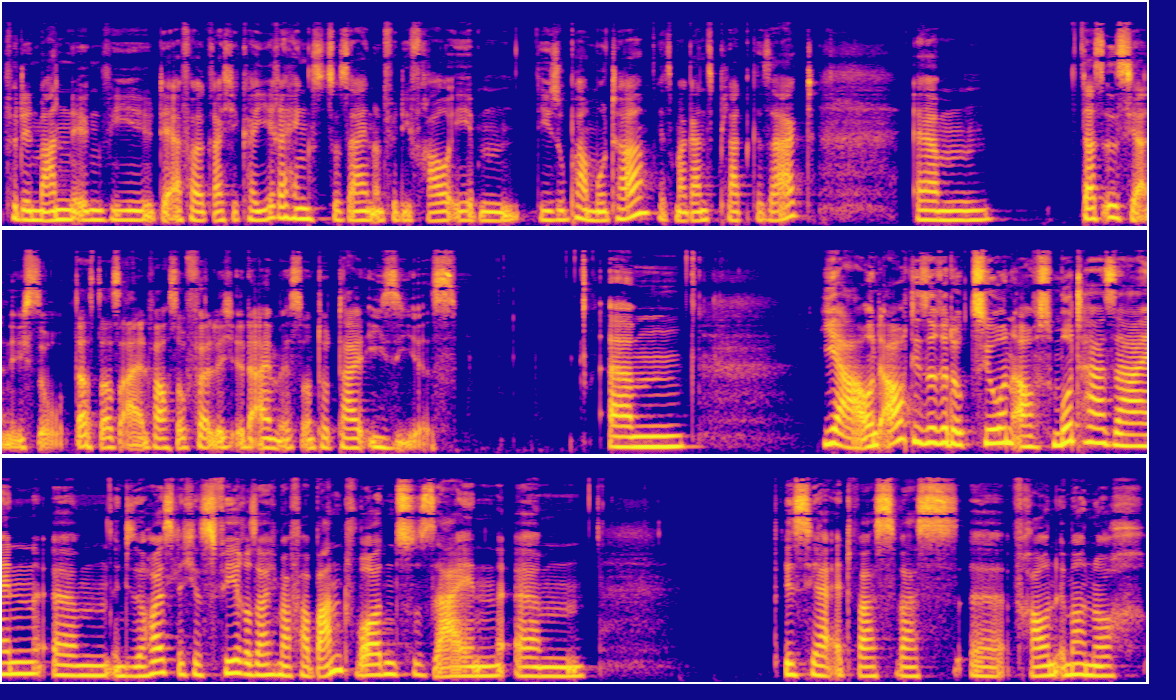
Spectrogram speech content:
für den Mann irgendwie der erfolgreiche Karrierehengst zu sein und für die Frau eben die Supermutter, jetzt mal ganz platt gesagt. Ähm, das ist ja nicht so, dass das einfach so völlig in einem ist und total easy ist. Ähm, ja, und auch diese Reduktion aufs Muttersein, ähm, in diese häusliche Sphäre, sag ich mal, verbannt worden zu sein, ähm, ist ja etwas, was äh, Frauen immer noch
